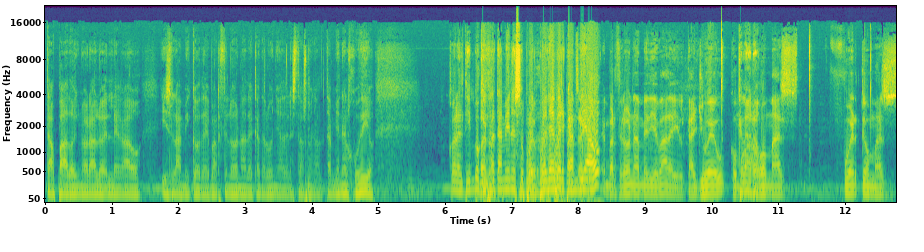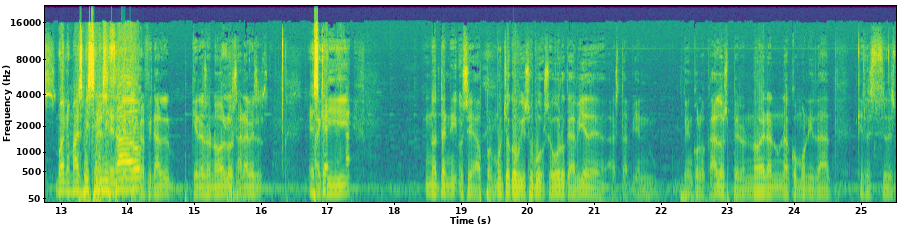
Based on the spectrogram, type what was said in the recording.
tapado, ignorado el legado islámico de Barcelona, de Cataluña, del Estado español, también el judío. Con el tiempo Bueno, quizá también eso puede, haber cambiado. que En Barcelona medieval hay el cal jueu como Claro. algo más fuerte o más. Bueno, más presente, visibilizado. Porque al final, quieras o no, los árabes Es que- aquí no tenían. O sea, por mucho que hubiese, seguro que había de- hasta bien, bien colocados, pero no eran una comunidad que les, se les.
